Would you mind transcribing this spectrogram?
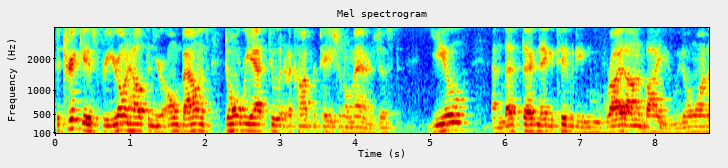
The trick is for your own health and your own balance, don't react to it in a confrontational manner. Just yield and let that negativity move right on by you. We don't want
